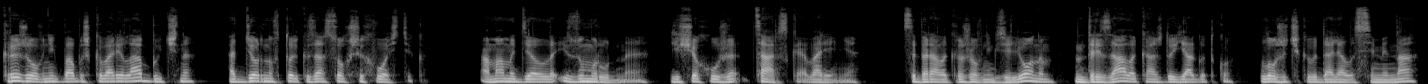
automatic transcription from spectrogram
Крыжовник бабушка варила обычно, отдернув только засохший хвостик. А мама делала изумрудное, еще хуже царское варенье. Собирала крыжовник зеленым, надрезала каждую ягодку, ложечкой удаляла семена.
